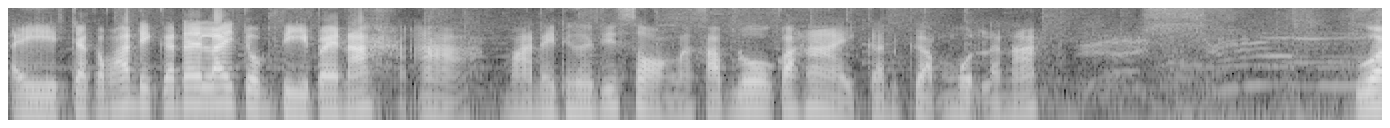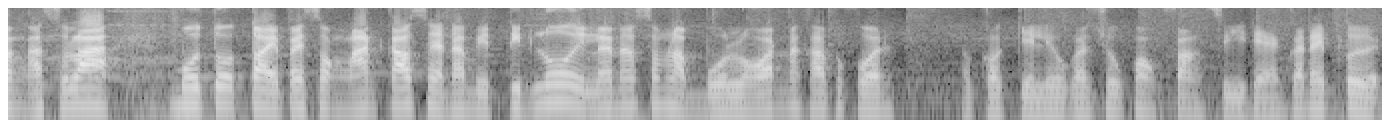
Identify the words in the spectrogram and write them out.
ไอจักรพรรดิก็ได้ไล่โจมตีไปนะ อ่า มาในเทิร์นที่ 2 นะครับ โล่ก็หายกันเกือบหมดแล้วนะ ดวงอัสุราโมโตต่อยไป2ล้าน9แสนดาเมจติดโล่อีกแล้วนะสำหรับโบลอสนะครับทุกคนแล้วก็เกลิวกันชุบของฝั่งสีแดงก็ได้เปิด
